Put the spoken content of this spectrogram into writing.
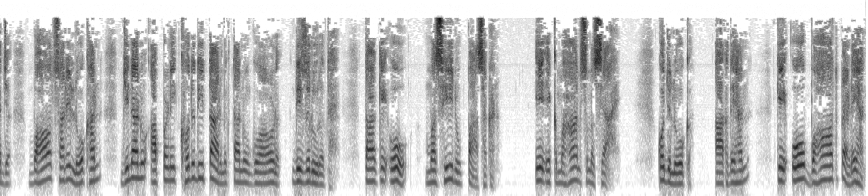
ਅੱਜ ਬਹੁਤ ਸਾਰੇ ਲੋਕ ਹਨ ਜਿਨ੍ਹਾਂ ਨੂੰ ਆਪਣੀ ਖੁਦ ਦੀ ਧਾਰਮਿਕਤਾ ਨੂੰ ਗਵਾਉਣ ਦੀ ਜ਼ਰੂਰਤ ਹੈ ਤਾਂ ਕਿ ਉਹ ਮਸੀਹ ਨੂੰ ਪਾ ਸਕਣ। ਇਹ ਇੱਕ ਮਹਾਨ ਸਮੱਸਿਆ ਹੈ। ਕੁਝ ਲੋਕ ਆਖਦੇ ਹਨ ਕਿ ਉਹ ਬਹੁਤ ਭੈੜੇ ਹਨ,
